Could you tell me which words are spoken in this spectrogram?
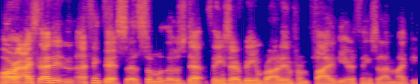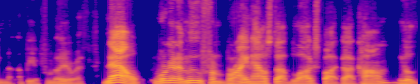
All right, I didn't. I think that's uh, some of those de- things that are being brought in from 5e things that I might be not be familiar with. Now we're gonna move from brianhouse.blogspot.com you'll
